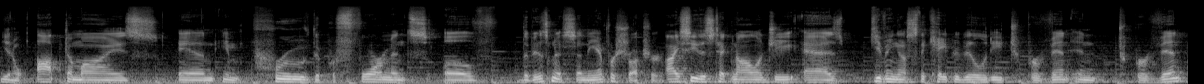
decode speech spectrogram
you know, optimize and improve the performance of the business and the infrastructure. I see this technology as giving us the capability to prevent and to prevent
